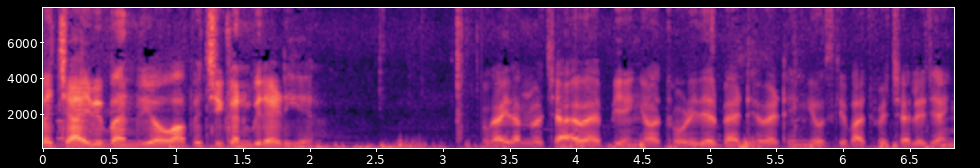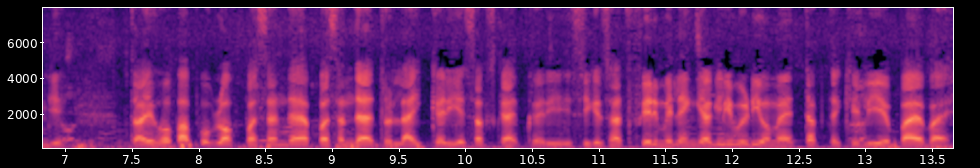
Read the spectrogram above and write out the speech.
पे चाय भी बन रही है और वहाँ पे चिकन भी रेडी है। तो भाई हम लोग चाय वाय पियेंगे और थोड़ी देर बैठे बैठेंगे उसके बाद फिर चले जाएँगे। तो आई होप आपको ब्लॉग पसंद आया। पसंद आया तो लाइक करिए सब्सक्राइब करिए। इसी के साथ फिर मिलेंगे अगली वीडियो में। तब तक के लिए बाय बाय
